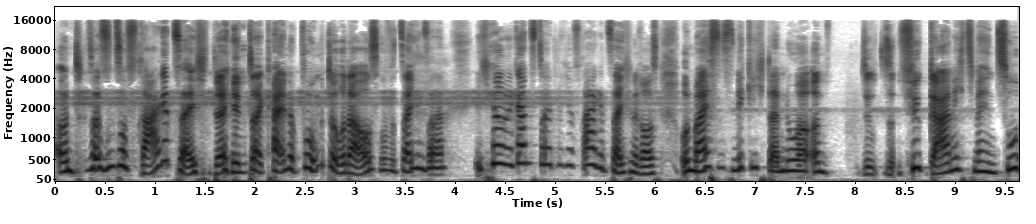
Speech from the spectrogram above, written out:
Und da sind so Fragezeichen dahinter, keine Punkte oder Ausrufezeichen, sondern ich höre ganz deutliche Fragezeichen raus. Und meistens nicke ich dann nur und fügt gar nichts mehr hinzu,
